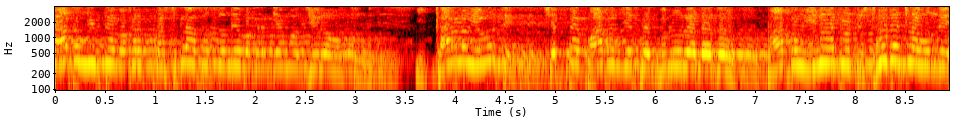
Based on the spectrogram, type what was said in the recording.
పాఠం చెప్తే ఒకరికి ఫస్ట్ క్లాస్ వస్తుంది ఒకరికేమో జీరో వస్తుంది. ఈ కారణం ఎవరిది? చెప్పే పాఠం చెప్పే గురువులో లేదు. పాఠం వినేటువంటి స్టూడెంట్లో ఉంది.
